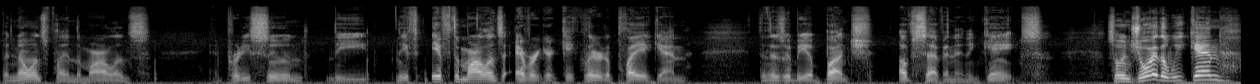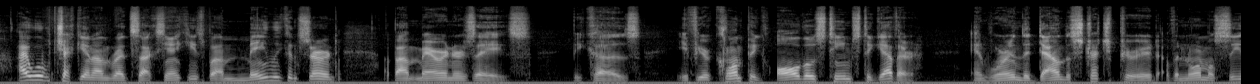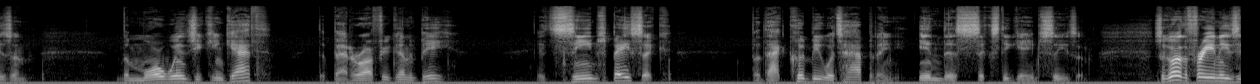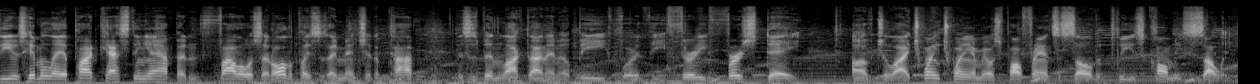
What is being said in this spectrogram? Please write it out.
but no one's playing the Marlins. And pretty soon, the if if the Marlins ever get clear to play again, then there's going to be a bunch of seven inning games. So enjoy the weekend. I will check in on Red Sox Yankees, but I'm mainly concerned about Mariners A's because if you're clumping all those teams together and we're in the down the stretch period of a normal season, the more wins you can get, the better off you're going to be. It seems basic, but that could be what's happening in this 60 game season. So go to the free and easy to use Himalaya podcasting app and follow us at all the places I mentioned up top. This has been Locked On MLB for the 31st day of July 2020. I'm your host, Paul Francis Sullivan. Please call me Sully.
